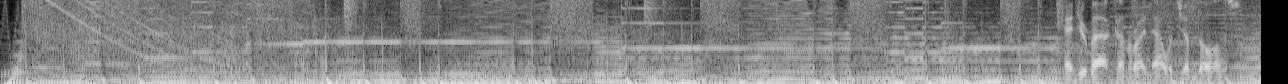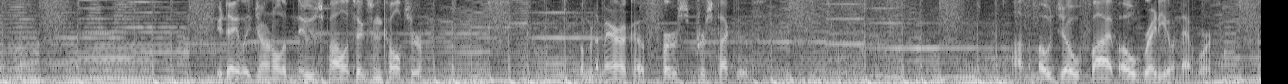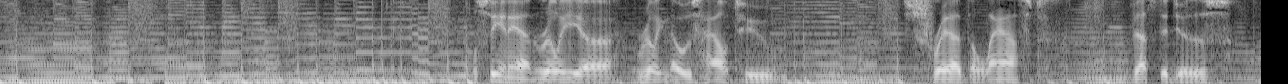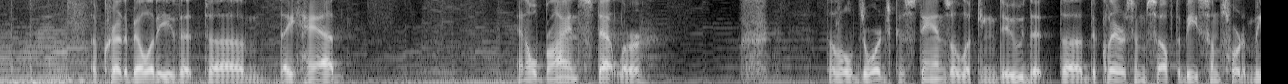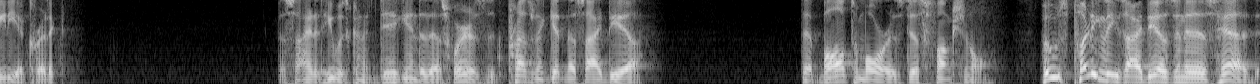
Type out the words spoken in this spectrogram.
And you're back on Right Now with Jim Dawes. Your daily journal of news, politics, and culture from an America First perspective on the Mojo 50 radio network. CNN really, uh, really knows how to shred the last vestiges of credibility that um, they had. And old Brian Stetler, the little George Costanza looking dude that uh, declares himself to be some sort of media critic, decided he was going to dig into this. Where is the president getting this idea that Baltimore is dysfunctional? Who's putting these ideas into his head?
